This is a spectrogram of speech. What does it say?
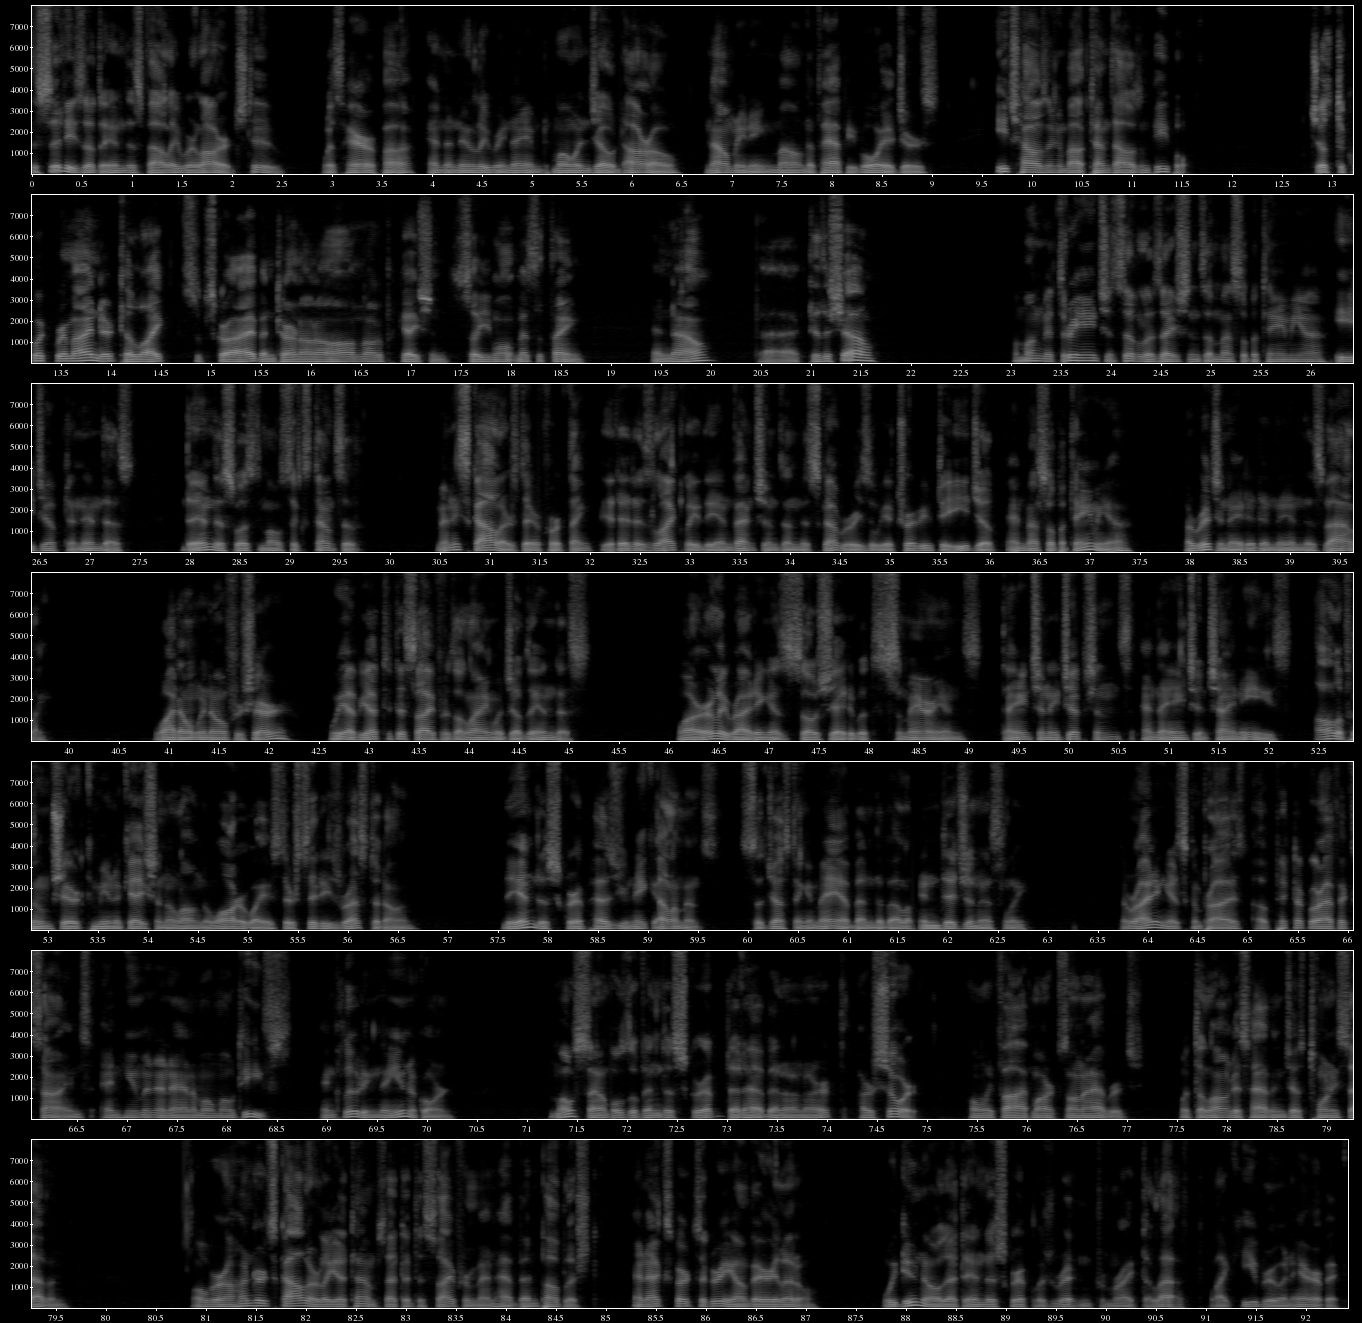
The cities of the Indus Valley were large, too, with Harappa and the newly renamed Mohenjo-Daro, now meaning Mound of Happy Voyagers, each housing about 10,000 people. Just a quick reminder to like, subscribe, and turn on all notifications so you won't miss a thing. And now, back to the show. Among the three ancient civilizations of Mesopotamia, Egypt, and Indus, the Indus was the most extensive. Many scholars therefore think that it is likely the inventions and discoveries we attribute to Egypt and Mesopotamia originated in the Indus Valley. Why don't we know for sure? We have yet to decipher the language of the Indus. While early writing is associated with the Sumerians, the ancient Egyptians, and the ancient Chinese, all of whom shared communication along the waterways their cities rested on, the Indus script has unique elements, suggesting it may have been developed indigenously. The writing is comprised of pictographic signs and human and animal motifs, including the unicorn. Most samples of Indus script that have been unearthed are short, only five marks on average, with the longest having just 27. Over a hundred scholarly attempts at the decipherment have been published, and experts agree on very little. We do know that the Indus script was written from right to left, like Hebrew and Arabic,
